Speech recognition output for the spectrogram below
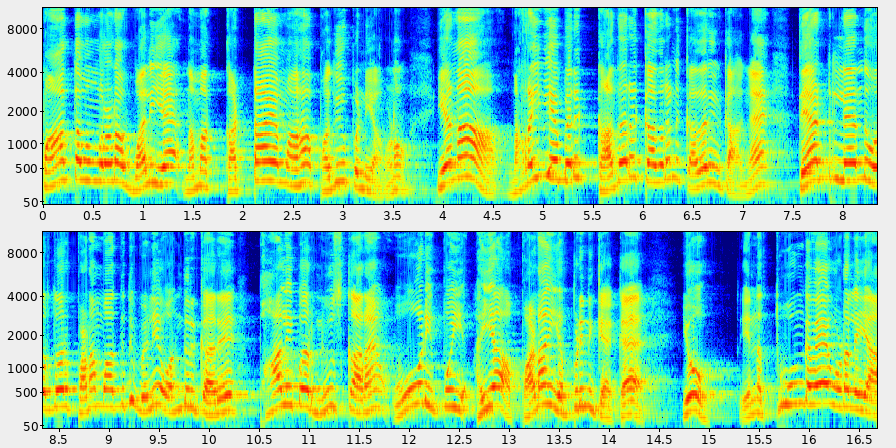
பார்த்தவங்களோட வழியை நம்ம கட்டாயமாக பதிவு பண்ணி ஆகணும். ஏன்னா நிறைய பேர் கதறு கதறுன்னு கதறியிருக்காங்க. தேட்டர்லேருந்து ஒருத்தர் படம் பார்த்துட்டு வெளியே வந்திருக்காரு. பாலிபர் நியூஸ்காரன் ஓடி போய் ஐயா படம் எப்படின்னு கேட்க. யோ என்ன தூங்கவே விடலையா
